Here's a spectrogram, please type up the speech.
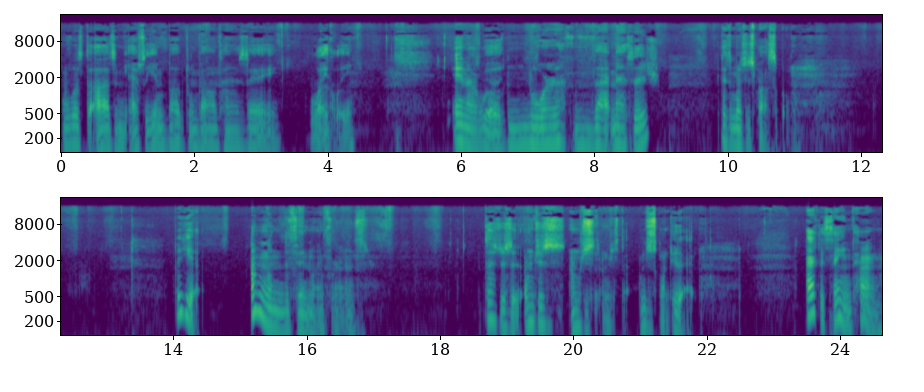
What's the odds of me actually getting bugged on Valentine's Day? Likely. And I will ignore that message as much as possible. But yeah, I'm going to defend my friends. That's just it. I'm just, I'm just, I'm just, I'm just going to do that. At the same time,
